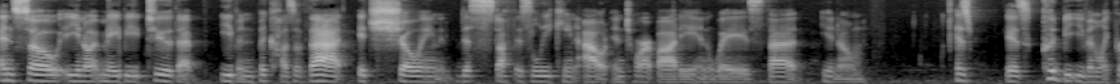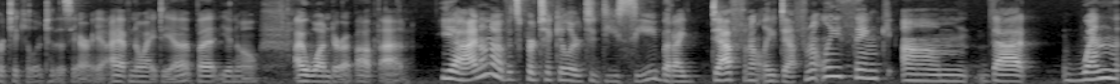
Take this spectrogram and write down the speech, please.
and so, you know, it may be too that even because of that, it's showing this stuff is leaking out into our body in ways that, you know, is is could be even like particular to this area. I have no idea, but you know, I wonder about that. Yeah, I don't know if it's particular to DC, but I definitely, definitely think um, that when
